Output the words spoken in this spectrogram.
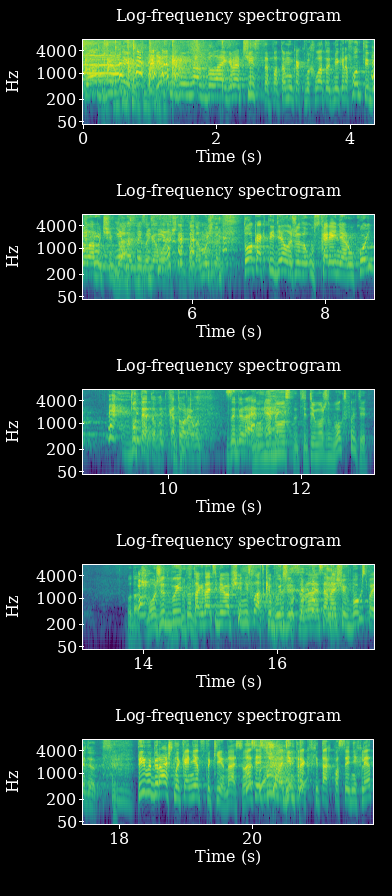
Как же ты? Если бы у нас была игра чисто по тому, как выхватывать микрофон, ты была бы Я чемпионом безоговорочным. Потому что то, как ты делаешь это ускорение рукой, вот это вот, которое вот забирает, Ну, это неносно. Ты, ты можешь в бокс пойти? Вот так. может быть, но тогда тебе вообще не сладко будет житься, правда, если она еще и в бокс пойдет. Ты выбираешь наконец-таки, Настя. У нас есть еще один трек в хитах последних лет.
